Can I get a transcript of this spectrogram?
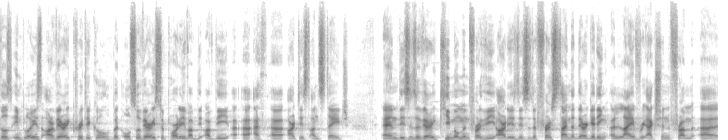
those employees are very critical, but also very supportive of the, of the artist on stage. And this is a very key moment for the artists. This is the first time that they're getting a live reaction from uh,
